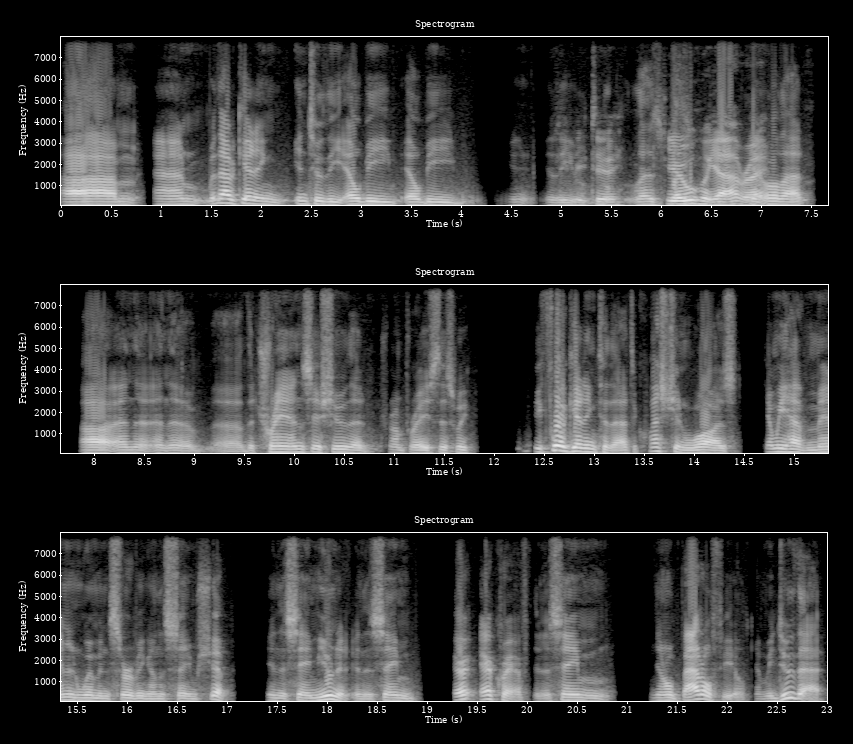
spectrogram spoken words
Um, and without getting into the LB LB, you know, the LGBTQ, les- Q, yeah, right. yeah, all that, uh, and the and the uh, the trans issue that Trump raised this week. Before getting to that, the question was: Can we have men and women serving on the same ship, in the same unit, in the same air, aircraft, in the same you know battlefield? Can we do that?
